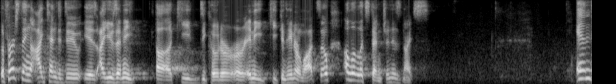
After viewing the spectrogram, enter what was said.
The first thing I tend to do is I use any uh, key decoder or any key container a lot, so a little extension is nice. And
